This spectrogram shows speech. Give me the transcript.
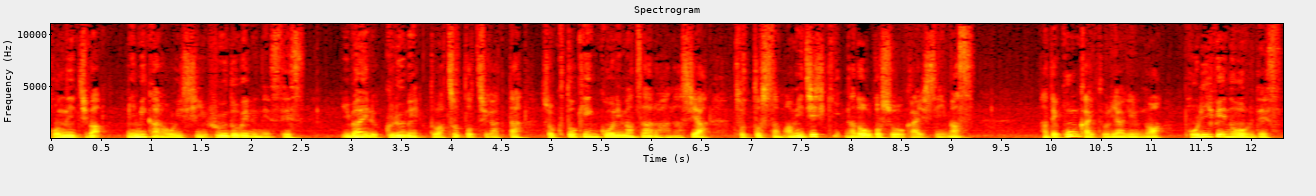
こんにちは。耳から美味しいフードウェルネスです。いわゆるグルメとはちょっと違った食と健康にまつわる話やちょっとした豆知識などをご紹介しています。さて今回取り上げるのはポリフェノールです。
